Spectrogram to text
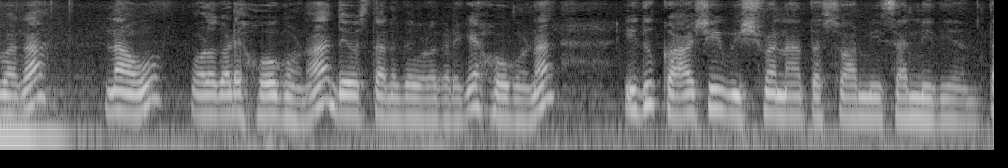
ಇವಾಗ ನಾವು ಒಳಗಡೆ ಹೋಗೋಣ, ದೇವಸ್ಥಾನದ ಒಳಗಡೆಗೆ ಹೋಗೋಣ. ಇದು ಕಾಶಿ ವಿಶ್ವನಾಥ ಸ್ವಾಮಿ ಸನ್ನಿಧಿ ಅಂತ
